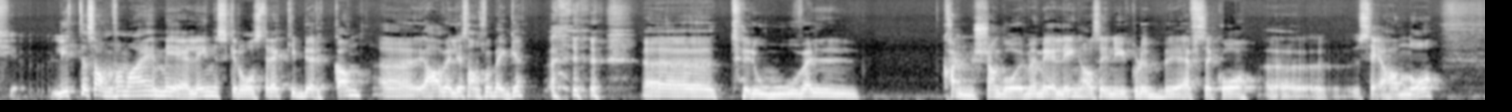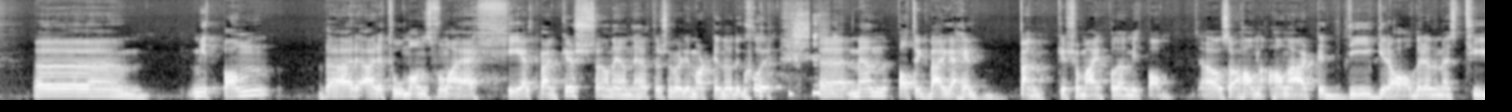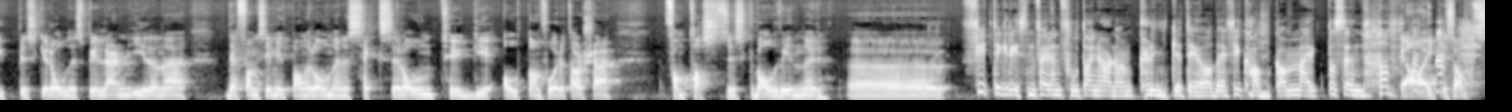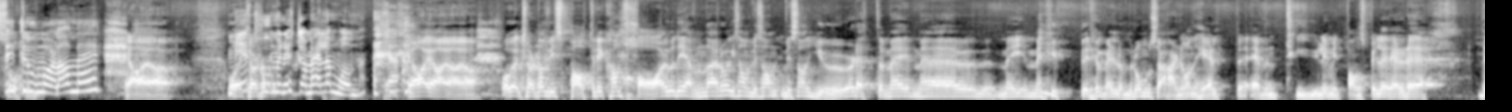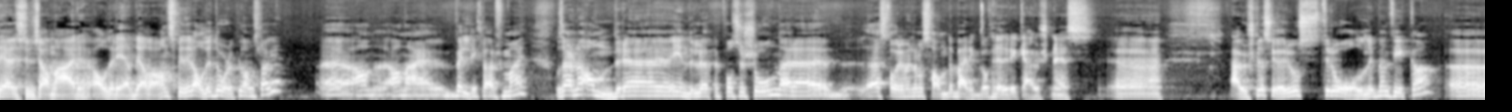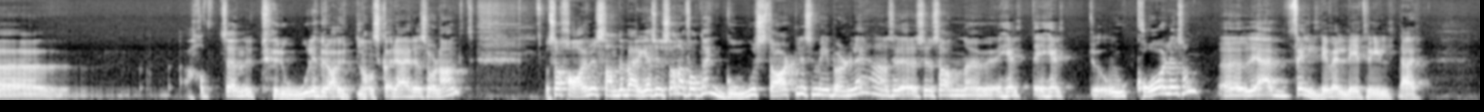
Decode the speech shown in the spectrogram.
litt det samme for meg. Meling, skråstrekk, Bjørkan. Eh, jeg har veldig sans for begge. Eh, tror vel kanskje han går med Meling, altså i ny klubb i FCK. Ser han nå. Midtbanen der er det to mann som for meg er helt bankers. Han ene heter selvfølgelig Martin Ødegaard. Men Patrick Berg er helt bankers for meg på den midtbanen. Altså, han, han, er til de grader den mest typiske rollespilleren i denne defensive midtbanerollen, denne sekserrollen. Trygg i alt han foretar seg. Fantastisk ballvinner. Uh, Fytti grisen for en fot han har når han klinker til, og det fikk HamKam merke på søndag. Ja, ikke sant? de to målene der. Ja, ja. Med to minutter mellomrom. Ja. ja, ja, ja. Og det er klart at hvis Patrick han har jo de evnene der òg. Hvis, hvis, han gjør dette med, med, med, med hyppigere mellomrom, så er han jo en helt eventyrlig midtbanespiller. Eller det, det syns jeg han er allerede. Ja. Han spiller aldri dårlig på landslaget. Uh, han, han, er veldig klar for meg. Og så er det den andre indreløperposisjonen. Der, der står det mellom Sander Berge og Fredrik Aursnes. Uh, Aursnes gjør jo strålende i Benfica. Uh, hatt en utrolig bra utenlandskarriere så langt. Og så har du Sander Berge. Jeg syns han har fått en god start liksom, i Burnley. Altså, jeg syns han er eh, helt, helt OK, liksom. Eh, jeg er veldig, veldig i tvil der.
